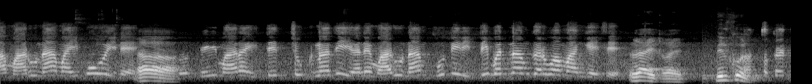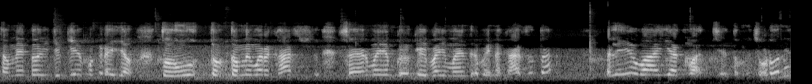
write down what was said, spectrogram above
આ મારું નામ આપ્યું હોય ને હા. તો તે મારા હિતેચ્છુક નથી અને મારું નામ ખોટી રીતે બદનામ કરવા માંગે છે. રાઈટ રાઈટ બિલકુલ. તો કે તમે કઈ જગ્યાએ પકડાઈ જાઓ. તો હું તો તમે મારા ખાસ શહેરમાં એમ કહો કે ભાઈ મહેન્દ્રભાઈ ના ખાસ હતા? એટલે એ વાહિયાત વાત છે. તમે છોડો ને.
